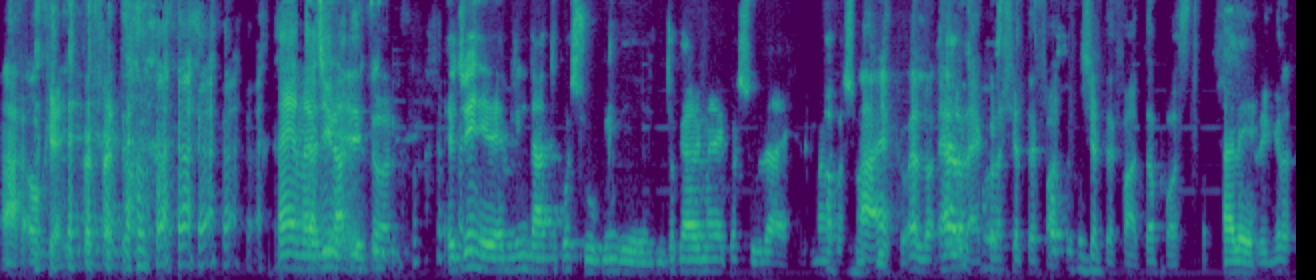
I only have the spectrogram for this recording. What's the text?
Ah, ok, perfetto. eh, ma Eugenio, Eugenio, è blindato qua su, quindi mi tocca rimanere qua su, dai. Ah, qua su. ah ecco, allora, allora ecco, la scelta è fatta, la scelta è fatta, a posto. Ringra-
